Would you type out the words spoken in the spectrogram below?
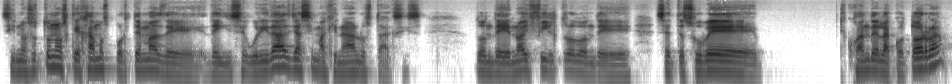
Si nosotros nos quejamos por temas de, de inseguridad, ya se imaginarán los taxis, donde no hay filtro, donde se te sube Juan de la Cotorra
